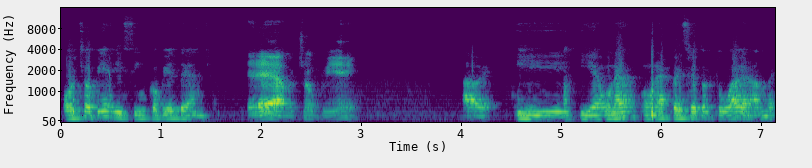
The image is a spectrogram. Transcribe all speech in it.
ocho pies y cinco pies de ancho. Eh, ocho pies. A ver, y, y es una, una especie de tortuga grande.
